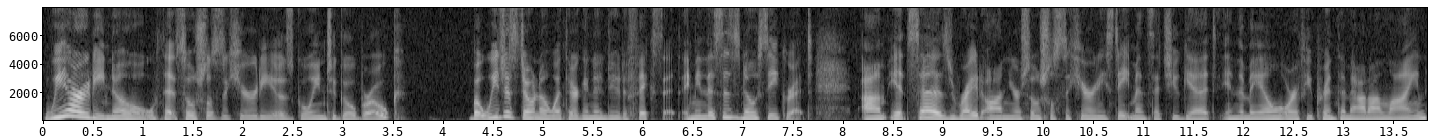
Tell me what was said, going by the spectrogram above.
we already know that Social Security is going to go broke but we just don't know what they're going to do to fix it. I mean, this is no secret um, it says right on your Social Security statements that you get in the mail or if you print them out online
